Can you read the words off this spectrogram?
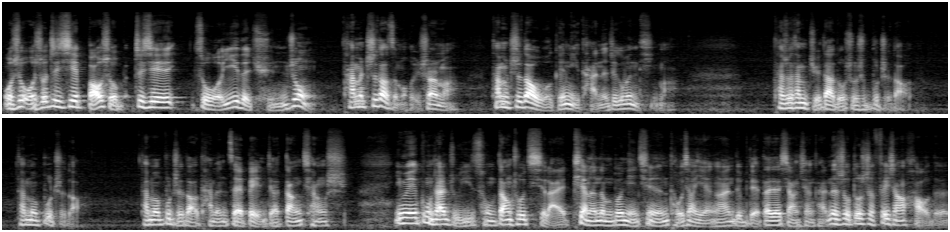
我说我说这些保守这些左翼的群众，他们知道怎么回事吗？他们知道我跟你谈的这个问题吗？他说他们绝大多数是不知道的，他们不知道，他们不知道他们在被人家当枪使。因为共产主义从当初起来骗了那么多年轻人投向延安，对不对？大家想想看，那时候都是非常好的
